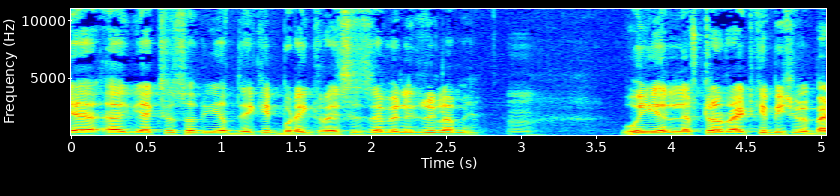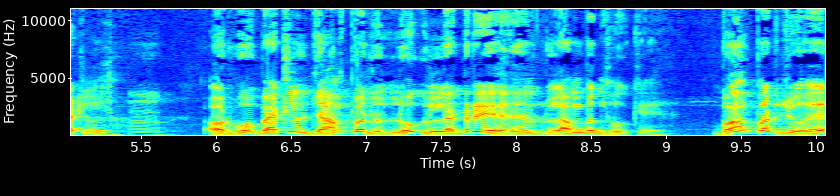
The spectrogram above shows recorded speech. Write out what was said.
एक्सेस हो रही है। अब देखिए बड़ी क्राइसिस है वेनेजुएला में। वही है लेफ़्ट और राइट के बीच में बैटल और वो बैटल जहाँ पर लोग लड़ रहे हैं लामबंद होके वहाँ पर जो है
